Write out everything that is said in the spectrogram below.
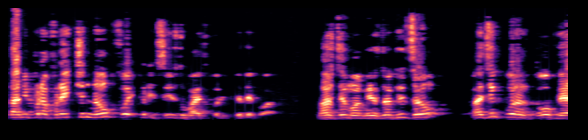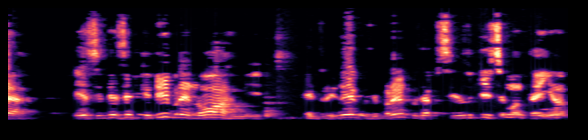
Dali para frente não foi preciso mais política de cotas. nós temos a mesma visão, mas enquanto houver esse desequilíbrio enorme entre negros e brancos, é preciso que se mantenha.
